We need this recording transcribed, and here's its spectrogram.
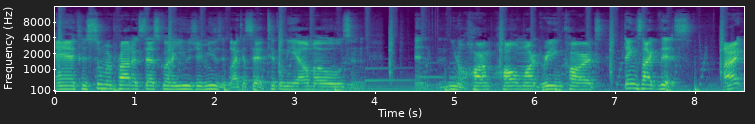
and consumer products that's going to use your music. Like I said, Tickle Me Elmos and and you know Hallmark greeting cards, things like this. All right.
